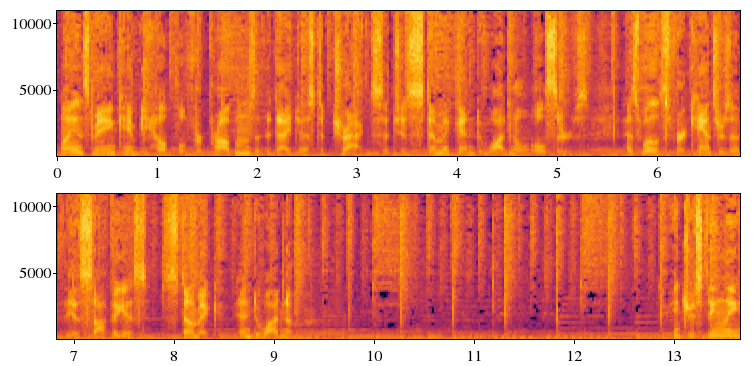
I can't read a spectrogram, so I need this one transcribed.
Lion's mane can be helpful for problems of the digestive tract such as stomach and duodenal ulcers, as well as for cancers of the esophagus, stomach, and duodenum. Interestingly,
